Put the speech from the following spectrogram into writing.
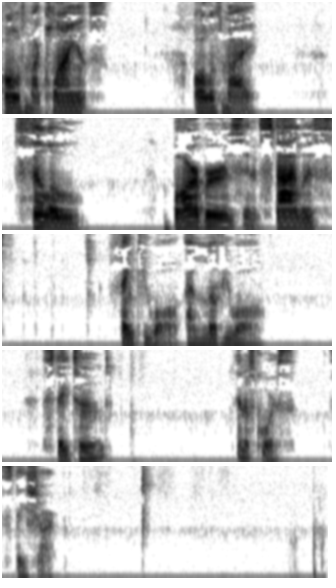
All of my clients, all of my fellow barbers and stylists, thank you all. I love you all. Stay tuned. And of course, stay sharp.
